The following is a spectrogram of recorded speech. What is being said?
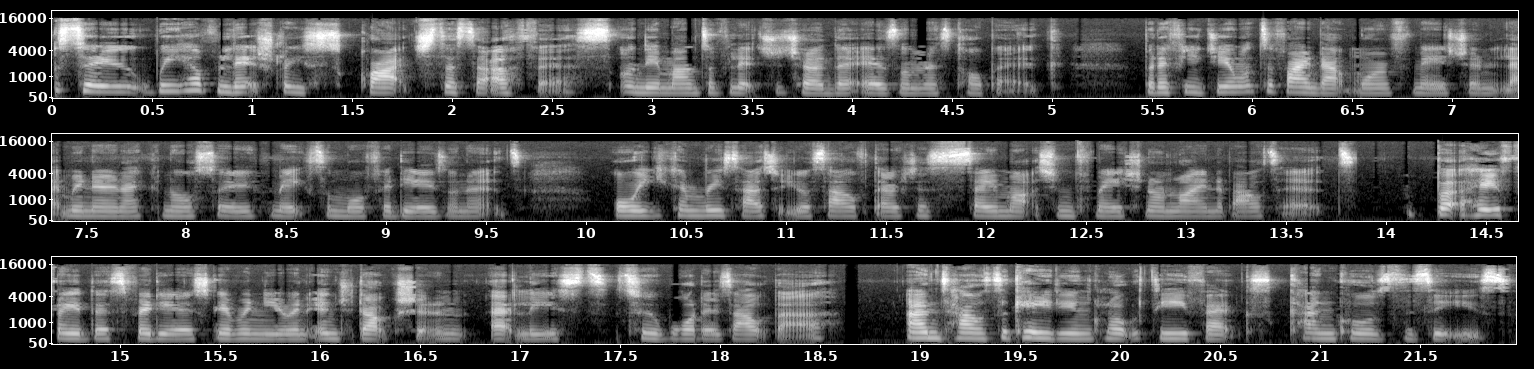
So, we have literally scratched the surface on the amount of literature there is on this topic. But if you do want to find out more information, let me know and I can also make some more videos on it. Or you can research it yourself, there's just so much information online about it. But hopefully, this video has given you an introduction, at least, to what is out there and how circadian clock defects can cause disease.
